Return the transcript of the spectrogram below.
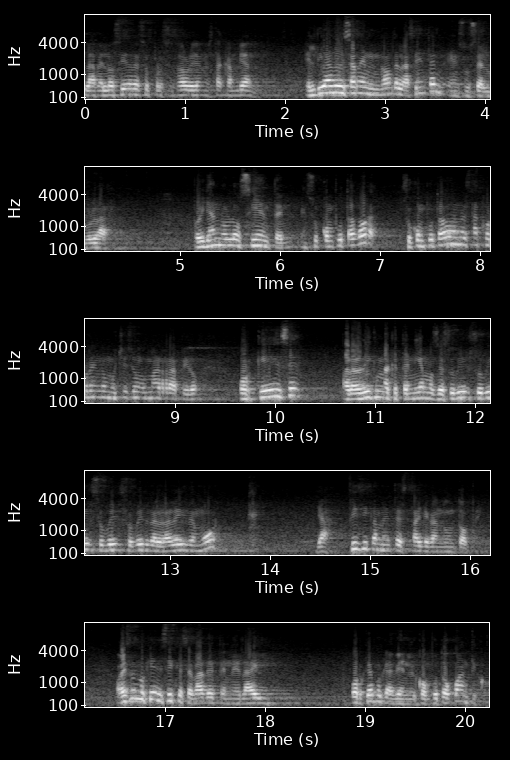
la velocidad de su procesador ya no está cambiando. El día de hoy, ¿saben dónde la sienten? En su celular. Pero ya no lo sienten en su computadora. Su computadora no está corriendo muchísimo más rápido porque ese paradigma que teníamos de subir, subir, subir, subir de la ley de Moore, ya, físicamente está llegando a un tope. Veces no quiere decir que se va a detener ahí. ¿Por qué? Porque viene el cómputo cuántico.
